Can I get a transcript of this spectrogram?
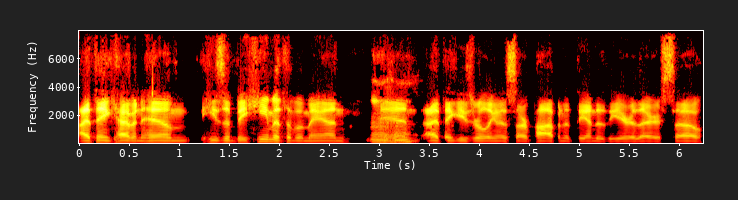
I think having him, he's a behemoth of a man, mm-hmm. and I think he's really going to start popping at the end of the year there. So,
